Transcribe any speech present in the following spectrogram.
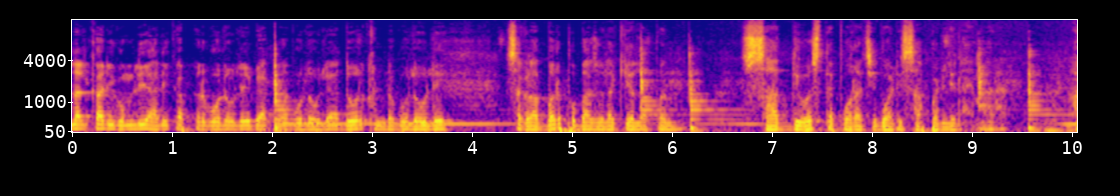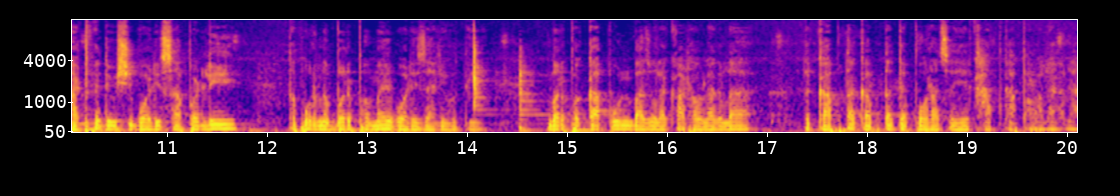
ललकारी घुमली हेलिकॉप्टर बोलवले बॅटऱ्या बोलवल्या दोरखंड बोलवले. सगळा बर्फ बाजूला केला पण सात दिवस त्या पोराची बॉडी सापडली नाही महाराज. आठव्या दिवशी बॉडी सापडली तर पूर्ण बर्फमय बॉडी झाली होती. बर्फ कापून बाजूला काढावा लागला तर कापता कापता त्या पोराचा एक हात कापावा लागला.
